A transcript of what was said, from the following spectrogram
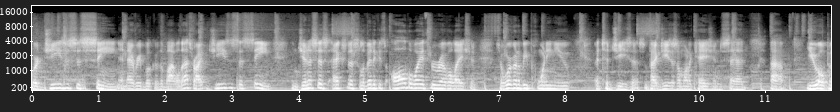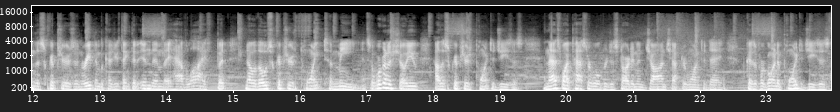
where Jesus is seen in every book of the Bible. That's right, Jesus is seen in Genesis, Exodus, Leviticus, all the way through Revelation. So we're going to be pointing you uh, to Jesus. In fact, Jesus on one occasion said, uh, You open the scriptures and read them because you think that in them they have life. But no, those scriptures point to me. And so we're going to show you how the scriptures point to Jesus. Jesus. And that's why Pastor Wilbur just started in John chapter 1 today. Because if we're going to point to Jesus,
